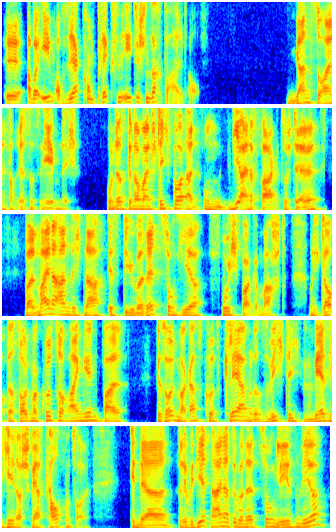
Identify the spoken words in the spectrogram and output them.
äh, aber eben auch sehr komplexen ethischen Sachverhalt auf. Ganz so einfach ist es eben nicht. Und das ist genau mein Stichwort, um dir eine Frage zu stellen. Weil meiner Ansicht nach ist die Übersetzung hier furchtbar gemacht. Und ich glaube, das sollten wir kurz drauf eingehen, weil wir sollten mal ganz kurz klären, und das ist wichtig, wer sich hier das Schwert kaufen soll. In der revidierten Einheitsübersetzung lesen wir,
